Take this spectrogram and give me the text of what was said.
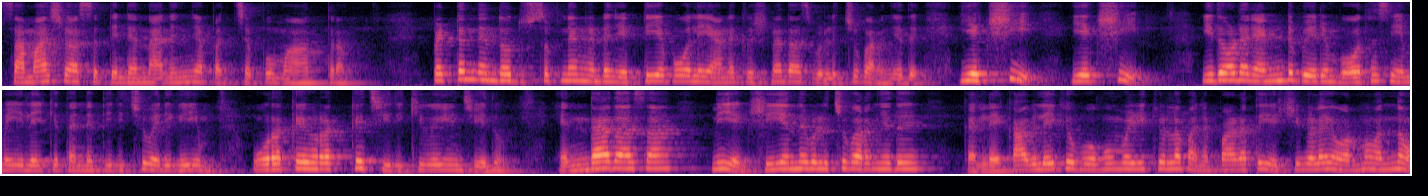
സമാശ്വാസത്തിന്റെ നനഞ്ഞ പച്ചപ്പ് മാത്രം. പെട്ടെന്നെന്തോ ദുസ്വപ്നം കണ്ട് ഞെട്ടിയ പോലെയാണ് കൃഷ്ണദാസ് വിളിച്ചു പറഞ്ഞത് യക്ഷി യക്ഷി ഇതോടെ രണ്ടുപേരും ബോധസീമയിലേക്ക് തന്നെ തിരിച്ചു വരികയും ഉറക്കെ ഉറക്കെ ചിരിക്കുകയും ചെയ്തു. എന്താ ദാസ നീ യക്ഷി എന്ന് വിളിച്ചു പറഞ്ഞത്? കല്ലേക്കാവിലേക്ക് പോകും വഴിക്കുള്ള പനപ്പാടത്ത് യക്ഷികളെ ഓർമ്മ വന്നോ?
